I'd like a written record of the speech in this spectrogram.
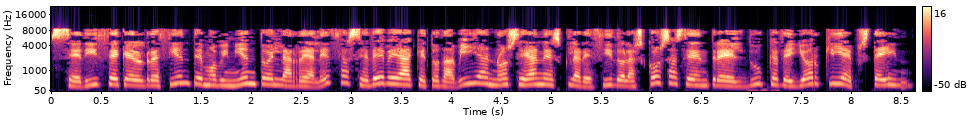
Se dice que el reciente movimiento en la realeza se debe a que todavía no se han esclarecido las cosas entre el duque de York y Epstein.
